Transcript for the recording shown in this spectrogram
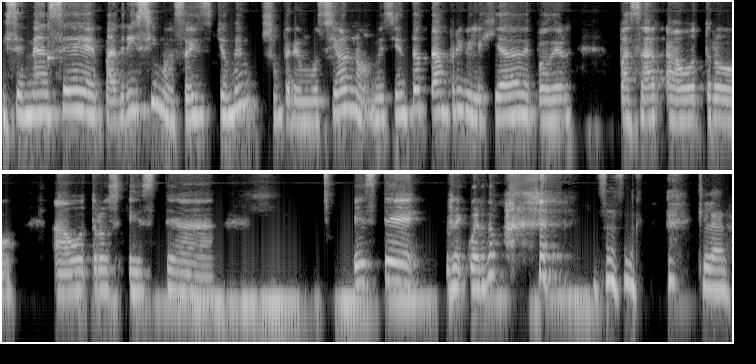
y se me hace padrísimo. Soy, yo me súper emociono, me siento tan privilegiada de poder pasar a otro, a otros este, este recuerdo. claro.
